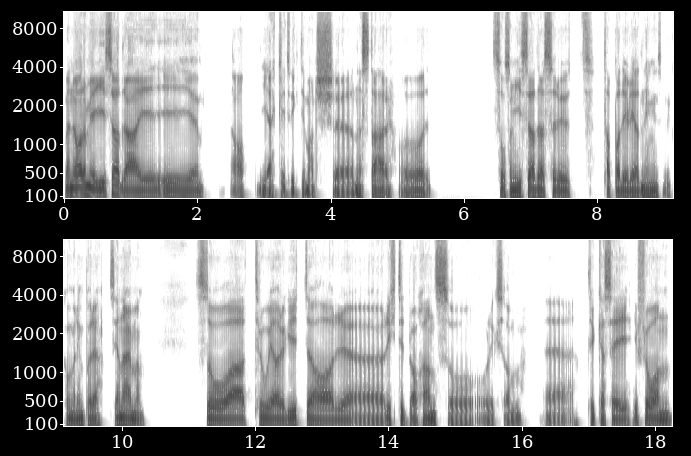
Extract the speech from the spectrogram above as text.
Men nu har de ju J Södra i, i ja, jäkligt viktig match eh, nästa här. Och så som J Södra ser ut, tappade ju ledning, vi kommer väl in på det senare, men så uh, tror jag Örgryte har uh, riktigt bra chans att och liksom, uh, trycka sig ifrån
